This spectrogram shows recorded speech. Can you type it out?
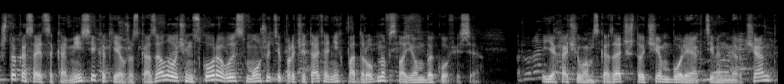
Что касается комиссий, как я уже сказала, очень скоро вы сможете прочитать о них подробно в своем бэк-офисе. Я хочу вам сказать, что чем более активен мерчант,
